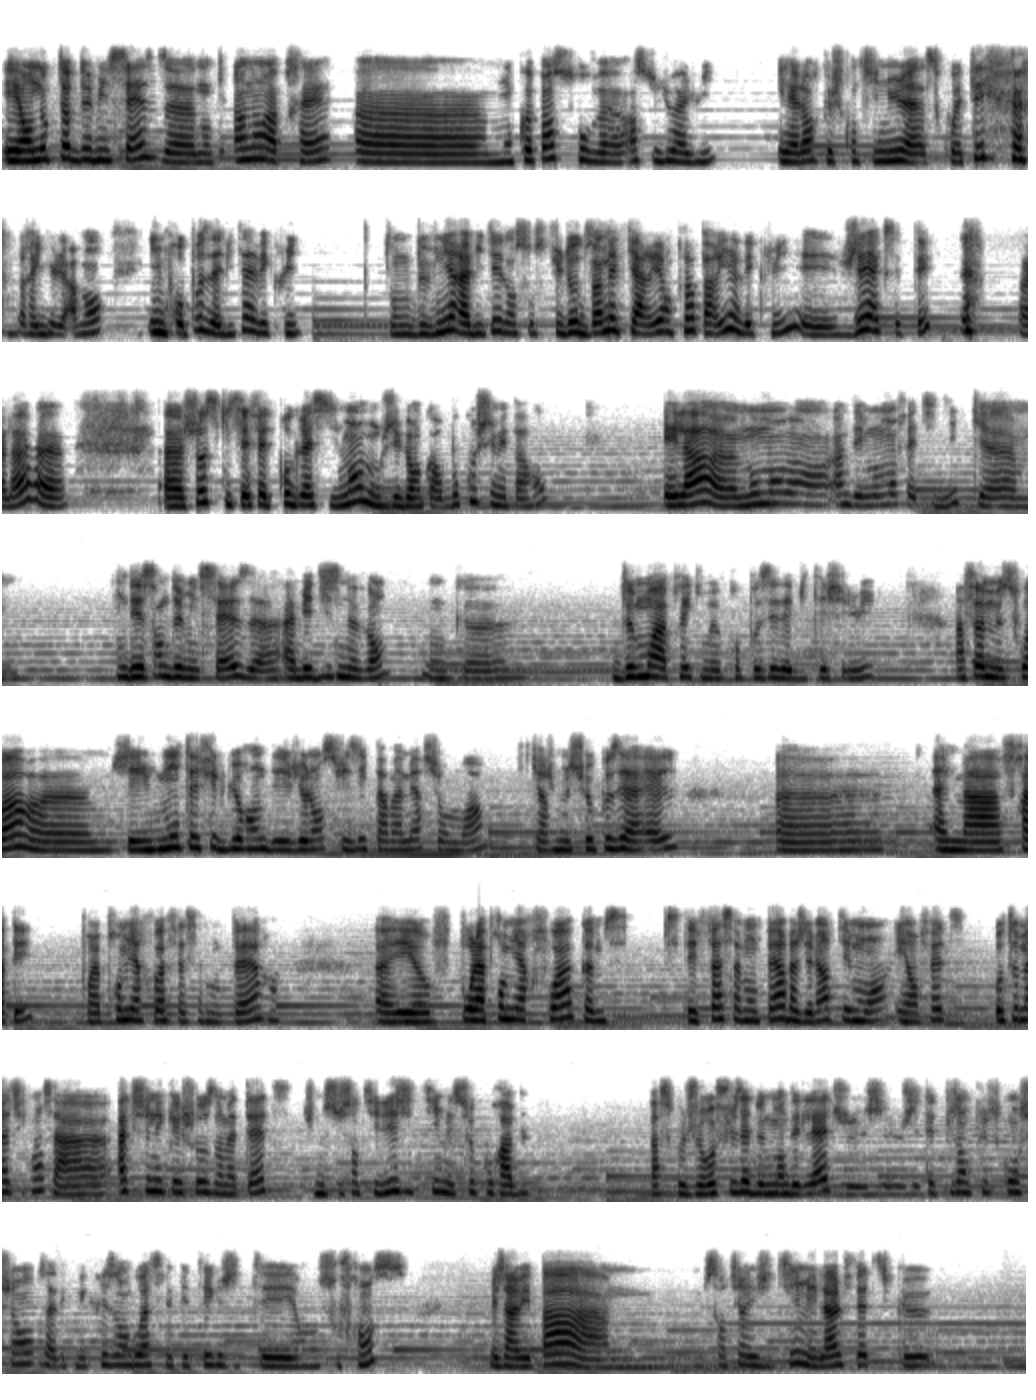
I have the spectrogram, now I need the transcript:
Et en octobre 2016, donc un an après, mon copain se trouve un studio à lui. Et alors que je continue à squatter régulièrement, il me propose d'habiter avec lui. Donc de venir habiter dans son studio de 20 mètres carrés en plein Paris avec lui. Et j'ai accepté. voilà. chose qui s'est faite progressivement. Donc j'y vais encore beaucoup chez mes parents. Et là, moment, un des moments fatidiques, décembre 2016, à mes 19 ans, donc deux mois après qu'il me proposait d'habiter chez lui. Un fameux soir, euh, j'ai une montée fulgurante des violences physiques par ma mère sur moi, car je me suis opposée à elle. Euh, elle m'a frappée pour la première fois face à mon père. Euh, et pour la première fois, comme c'était face à mon père, bah, j'avais un témoin. Et en fait, automatiquement, ça a actionné quelque chose dans ma tête. Je me suis sentie légitime et secourable. Parce que je refusais de demander de l'aide. J'étais de plus en plus consciente avec mes crises d'angoisse répétées que j'étais en souffrance mais j'arrivais pas à me sentir légitime. Et là, le fait que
